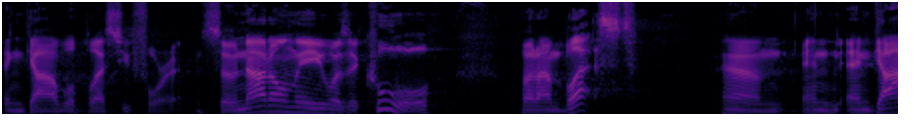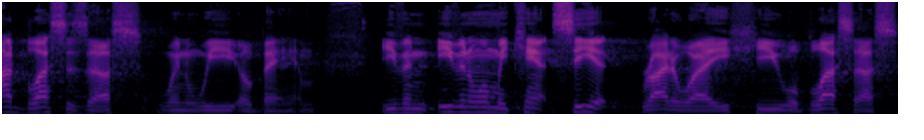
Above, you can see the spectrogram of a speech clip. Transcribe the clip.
then God will bless you for it. So not only was it cool, but I'm blessed. Um, and, and God blesses us when we obey Him. Even, even when we can't see it right away, He will bless us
